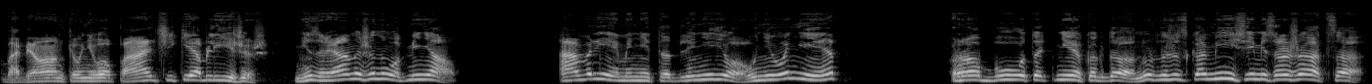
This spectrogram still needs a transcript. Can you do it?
Бабенка у него пальчики оближешь, не зря на жену обменял. А времени-то для нее у него нет. Работать некогда, нужно же с комиссиями сражаться.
